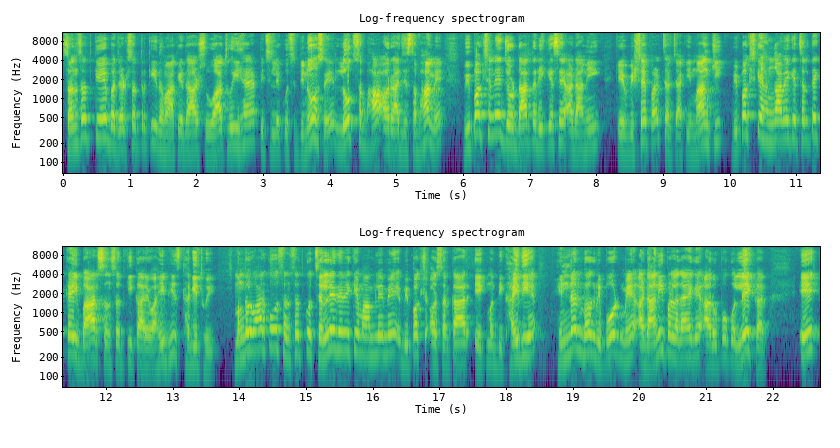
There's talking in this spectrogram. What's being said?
संसद के बजट सत्र की धमाकेदार शुरुआत हुई है। पिछले कुछ दिनों से लोकसभा और राज्यसभा में विपक्ष ने जोरदार तरीके से अडानी के विषय पर चर्चा की, मांग की। विपक्ष के हंगामे के चलते कई बार संसद की कार्यवाही भी स्थगित हुई। मंगलवार को संसद को चलने देने के मामले में विपक्ष और सरकार एकमत दिखाई दिए। हिंडनबर्ग रिपोर्ट में अडानी पर लगाए गए आरोपों को लेकर एक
